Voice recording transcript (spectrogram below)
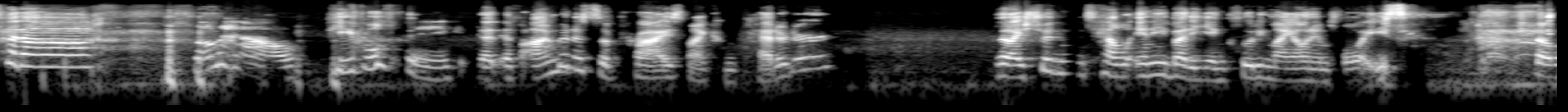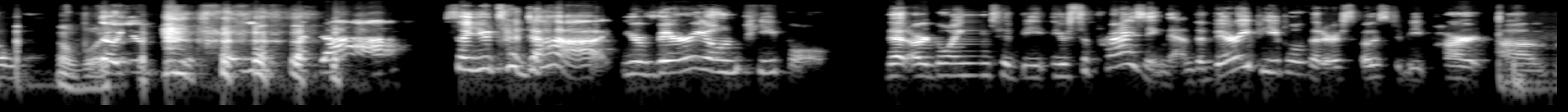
Ta-da! Somehow people think that if I'm going to surprise my competitor, that I shouldn't tell anybody, including my own employees. so, oh boy. so you, so you ta-da, so you ta-da your very own people that are going to be you're surprising them the very people that are supposed to be part of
